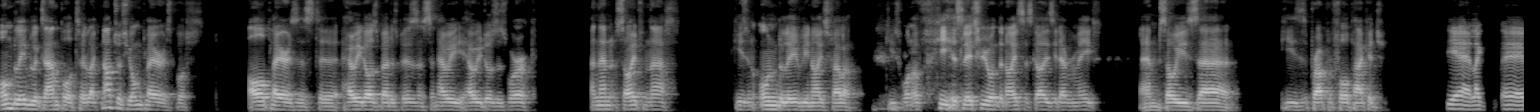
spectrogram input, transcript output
unbelievable example to like not just young players, but all players as to how he goes about his business and how he how he does his work. And then aside from that, he's an unbelievably nice fella. He's one of he is literally one of the nicest guys you'd ever meet. Um, so he's uh he's a proper full package. Yeah, like uh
